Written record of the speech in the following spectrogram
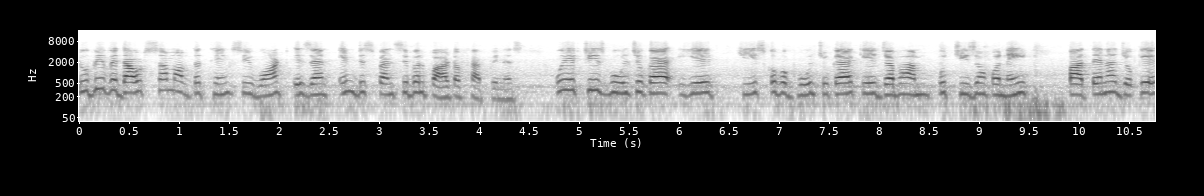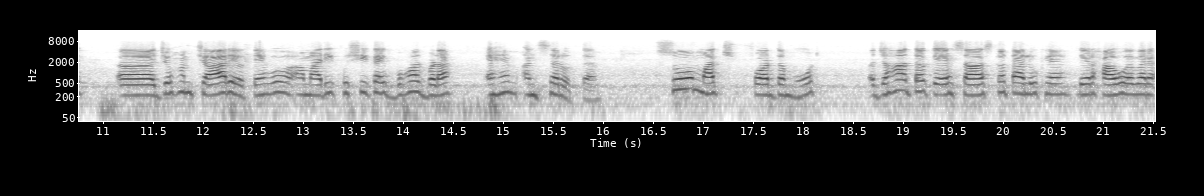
to be without some of the things you want is an indispensable part of happiness वो एक चीज़ भूल चुका है ये चीज़ को वो भूल चुका है कि जब हम कुछ चीज़ों को नहीं पाते ना, जो कि जो हम चाह रहे होते हैं, वो हमारी खुशी का एक बहुत बड़ा अहम अंसर होता है। So much for the mood जहाँ तक एहसास का ताल्लुक है there however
